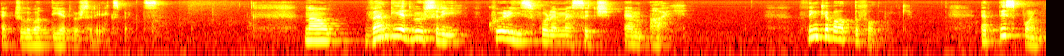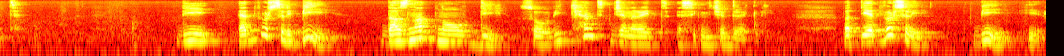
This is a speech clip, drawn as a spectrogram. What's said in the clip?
actually what the adversary expects. Now, when the adversary queries for a message MI, think about the following. At this point, the adversary B does not know D, so we can't generate a signature directly. But the adversary B here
